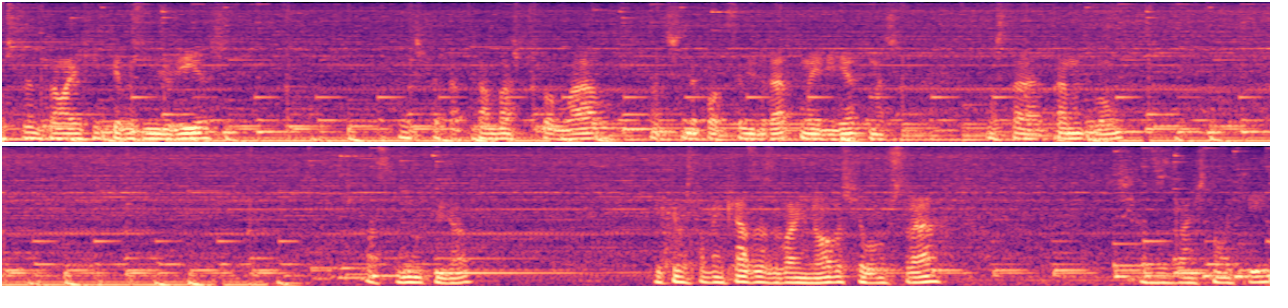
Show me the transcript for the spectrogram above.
Excelente trabalho aqui em termos de melhorias. Muito espetáculo, está mais por todo lado. Antes ainda pode ser melhorado, como é evidente, mas, mas está, está muito bom. Espaço muito cuidado. E temos também casas de banho novas que eu vou mostrar. As casas de banho estão aqui.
